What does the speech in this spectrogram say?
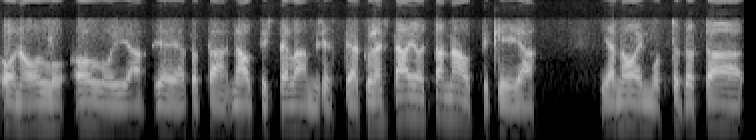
on ollut, ollut ja, ja, ja tota, nauttisi pelaamisesta. Ja kyllä sitä ajoittain nauttikin ja, ja noin, mutta tota,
